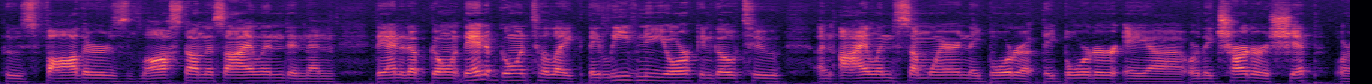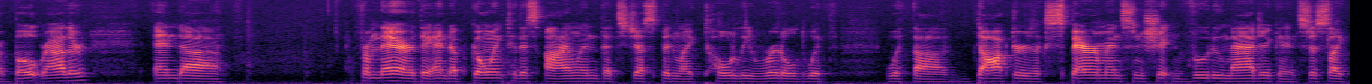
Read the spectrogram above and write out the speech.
whose father's lost on this island, and then they ended up going. They end up going to like they leave New York and go to an island somewhere, and they border they border a uh, or they charter a ship or a boat rather, and uh, from there they end up going to this island that's just been like totally riddled with with uh, doctors experiments and shit and voodoo magic, and it's just like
